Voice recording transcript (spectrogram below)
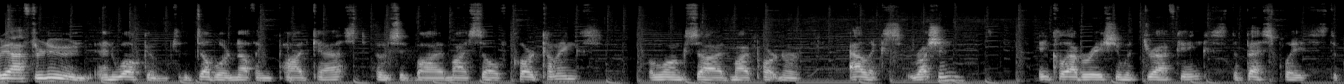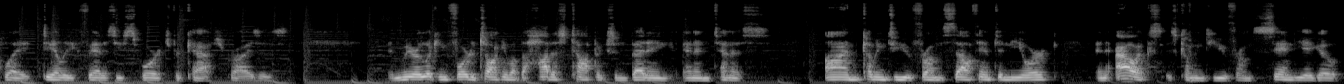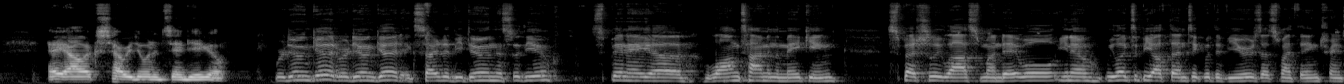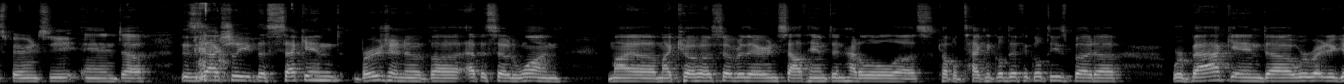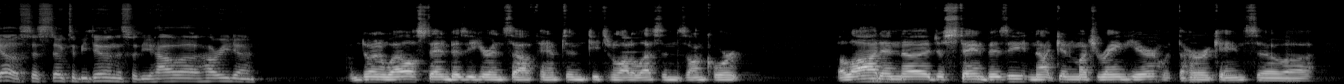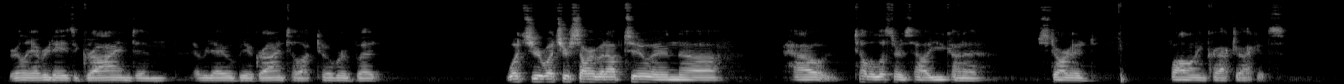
Good afternoon, and welcome to the Double or Nothing podcast, hosted by myself, Clark Cummings, alongside my partner, Alex Rushin, in collaboration with DraftKings, the best place to play daily fantasy sports for cash prizes. And we are looking forward to talking about the hottest topics in betting and in tennis. I'm coming to you from Southampton, New York, and Alex is coming to you from San Diego. Hey, Alex, how are we doing in San Diego? We're doing good. We're doing good. Excited to be doing this with you. It's been a uh, long time in the making, especially last Monday. Well, you know, we like to be authentic with the viewers. That's my thing, transparency. And uh, this is actually the second version of uh, episode one. My uh, my co-host over there in Southampton had a little uh, couple technical difficulties, but uh, we're back and we're ready to go. So stoked to be doing this with you. How how are you doing? I'm doing well, staying busy here in Southampton, teaching a lot of lessons on court, a lot, and uh, just staying busy. Not getting much rain here with the hurricane, so uh, really every day is a grind, and every day will be a grind till October. But what's your what's your summer been up to, and uh, how? Tell the listeners how you kind of started following Cracked Racquets.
